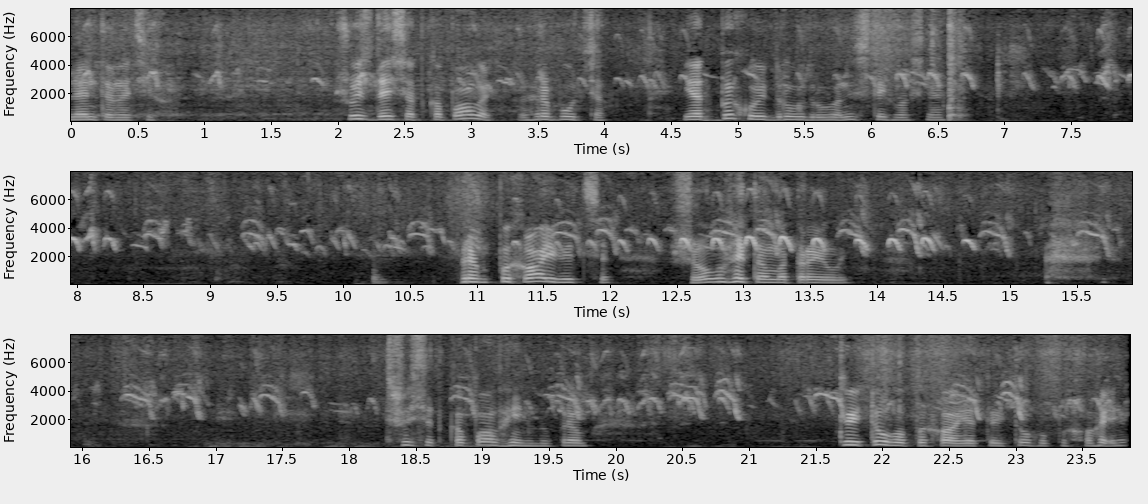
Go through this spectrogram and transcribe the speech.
Гляньте на цих. Щось десь откопали, грибуться. І відпихують друг друга, не стигла зняти. Прям пихаються. Що вони там отрили? Щось відкопали і воно прям. То й того пихає, то й того пихає.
